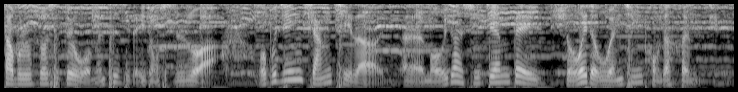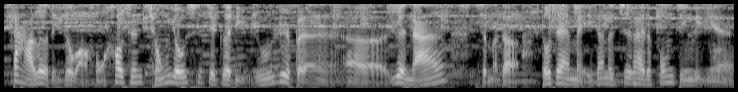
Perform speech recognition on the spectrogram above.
倒不如说是对我们自己的一种失落！我不禁想起了，呃，某一段时间被所谓的文青捧得很。大乐的一个网红，号称穷游世界各地，如日本、呃越南什么的，都在每一张的自拍的风景里面，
